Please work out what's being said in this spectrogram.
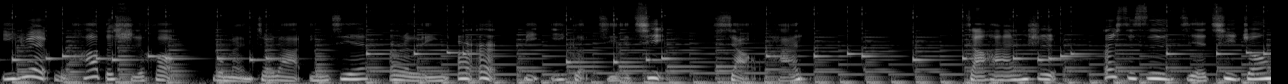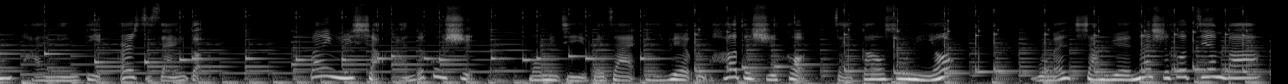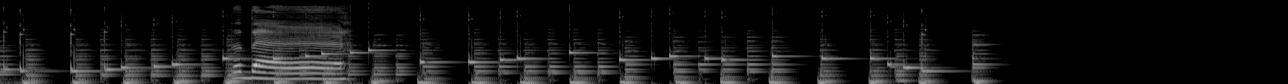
一月五号的时候，我们就要迎接二零二二第一个节气小寒。小寒是二十四节气中排名第二十三个。关于小寒的故事，猫咪姐会在一月五号的时候。再告诉你哦，我们相约那时候见吧，拜拜。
